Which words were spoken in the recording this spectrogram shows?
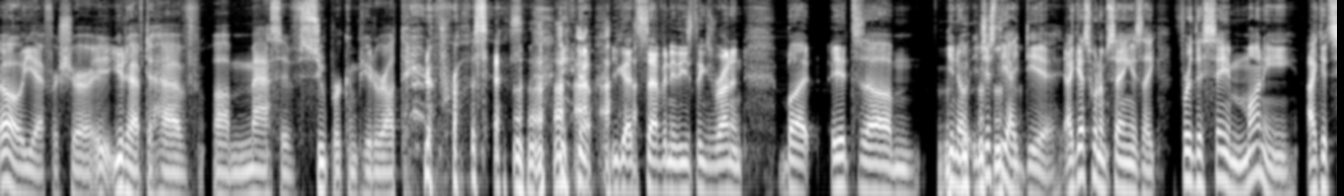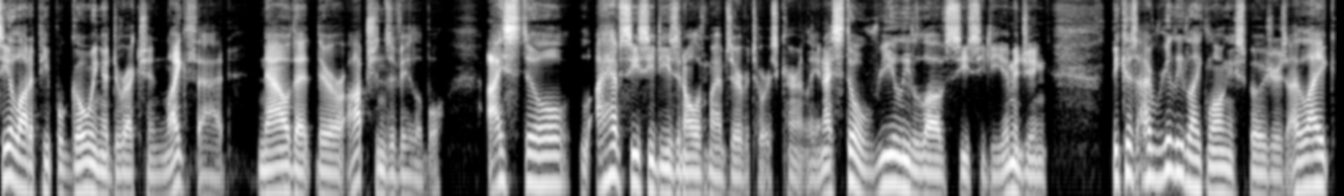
Oh yeah, for sure. You'd have to have a massive supercomputer out there to process. you know, you got seven of these things running, but it's um, you know, just the idea. I guess what I'm saying is like for the same money, I could see a lot of people going a direction like that now that there are options available. I still I have CCDs in all of my observatories currently, and I still really love CCD imaging because I really like long exposures. I like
